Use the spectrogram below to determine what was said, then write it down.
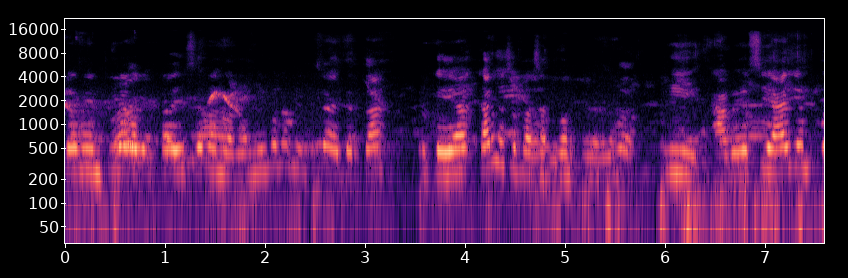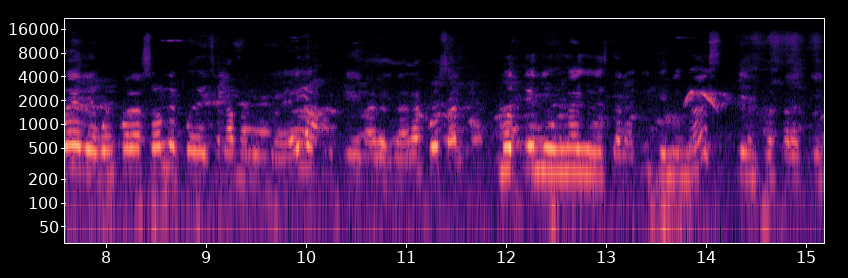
es mentira lo que está diciendo, no, no ninguna mentira, es verdad, porque ella carga su pasaporte, ¿verdad? Y a ver si alguien puede, de buen corazón, le puede echar la manita a ella, porque la verdad las cosas no tiene un año de estar aquí, tiene más tiempo de estar aquí.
